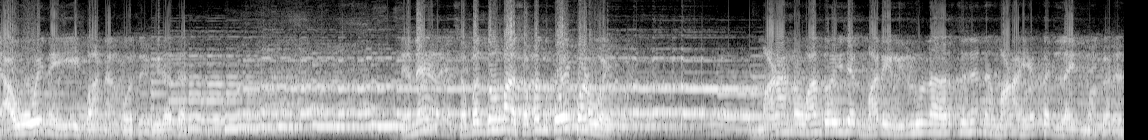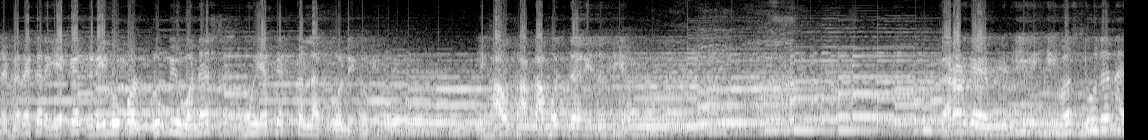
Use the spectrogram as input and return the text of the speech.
જાવું હોય ને એ બાના ગોતે વિરાધર જેને સંબંધોમાં સંબંધ કોઈ પણ હોય, માણસનો વાંધો એ છે કે મારી રીલુના અર્થ છે ને માણસ એક જ લાઈનમાં કરે છે. ખરેખર એક એક રીલ ઉપર ટુ બી વનેસ્ટ હું એક એક કલાક બોલી શકું. એ હાવ ફાકા ફોજદારી નથી એમ. કારણ કે ઈ વસ્તુ છે ને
